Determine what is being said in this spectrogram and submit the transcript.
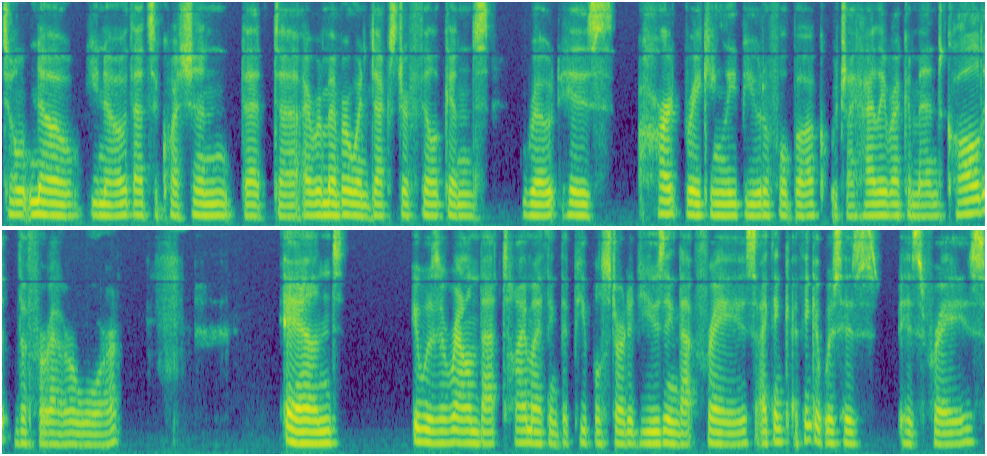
Don't know. You know, that's a question that uh, I remember when Dexter Filkins wrote his heartbreakingly beautiful book, which I highly recommend, called The Forever War. And it was around that time, I think, that people started using that phrase. I think I think it was his his phrase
